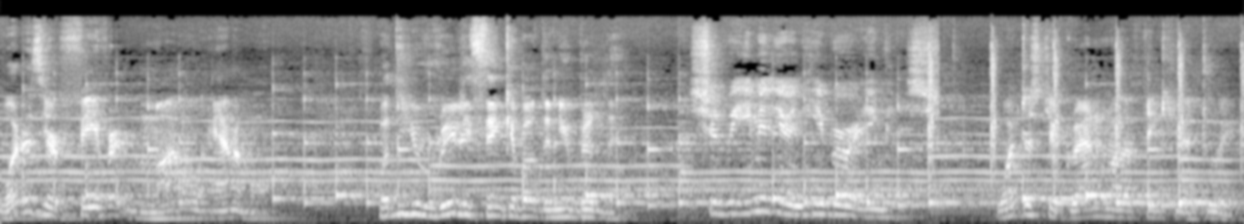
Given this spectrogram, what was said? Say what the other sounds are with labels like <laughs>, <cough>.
What is your favorite model animal? What do you really think about the new building? Should we email you in Hebrew or English? What does your grandmother think you are doing?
